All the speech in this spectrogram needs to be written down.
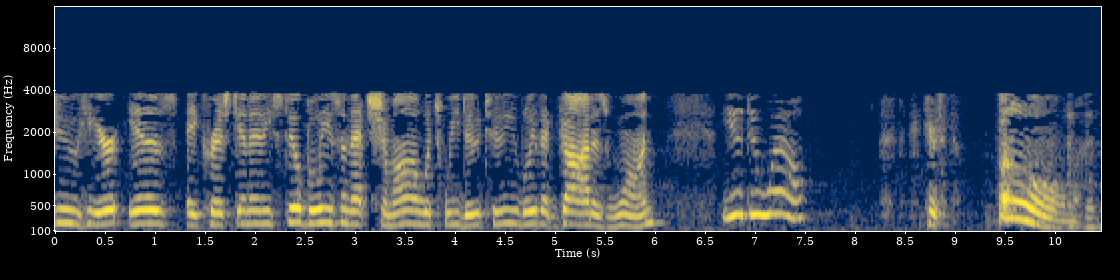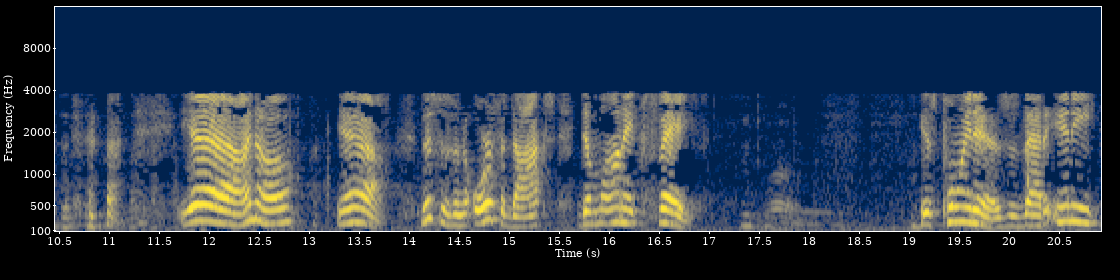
Jew here is a Christian and he still believes in that Shema, which we do too. You believe that God is one. You do well. Here's boom. yeah, I know. Yeah. This is an orthodox demonic faith. His point is is that any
